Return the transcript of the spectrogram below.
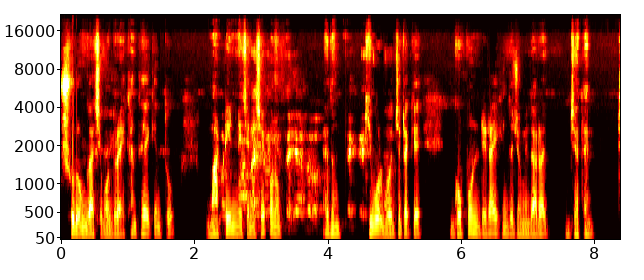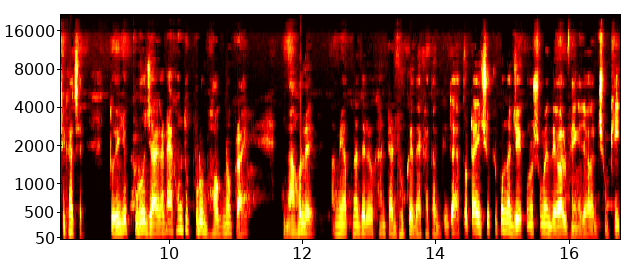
সুড়ঙ্গ আছে বন্ধুরা, এখান থেকে কিন্তু মাটির নিচে নিচে কোনো একদম কি বলব যেটাকে গোপন ডেরায় কিন্তু জমিদাররা যেতেন ঠিক আছে? তো এই যে পুরো জায়গাটা এখন তো পুরো ভগ্ন প্রায় না হলে আমি আপনাদের ওখানটা ঢুকে দেখাতাম কিন্তু এতটাই ঝুঁকিপূর্ণ যে কোনো সময় দেওয়াল ভেঙে যাওয়ার ঝুঁকি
